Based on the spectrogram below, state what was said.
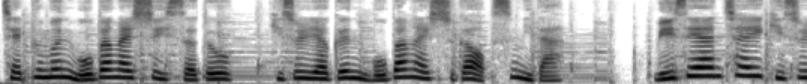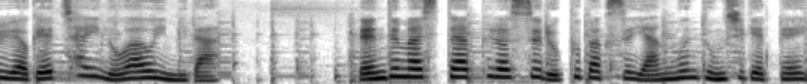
제품은 모방할 수 있어도 기술력은 모방할 수가 없습니다. 미세한 차이 기술력의 차이 노하우입니다. 랜드마스터 플러스 루프박스 양문 동시 개폐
